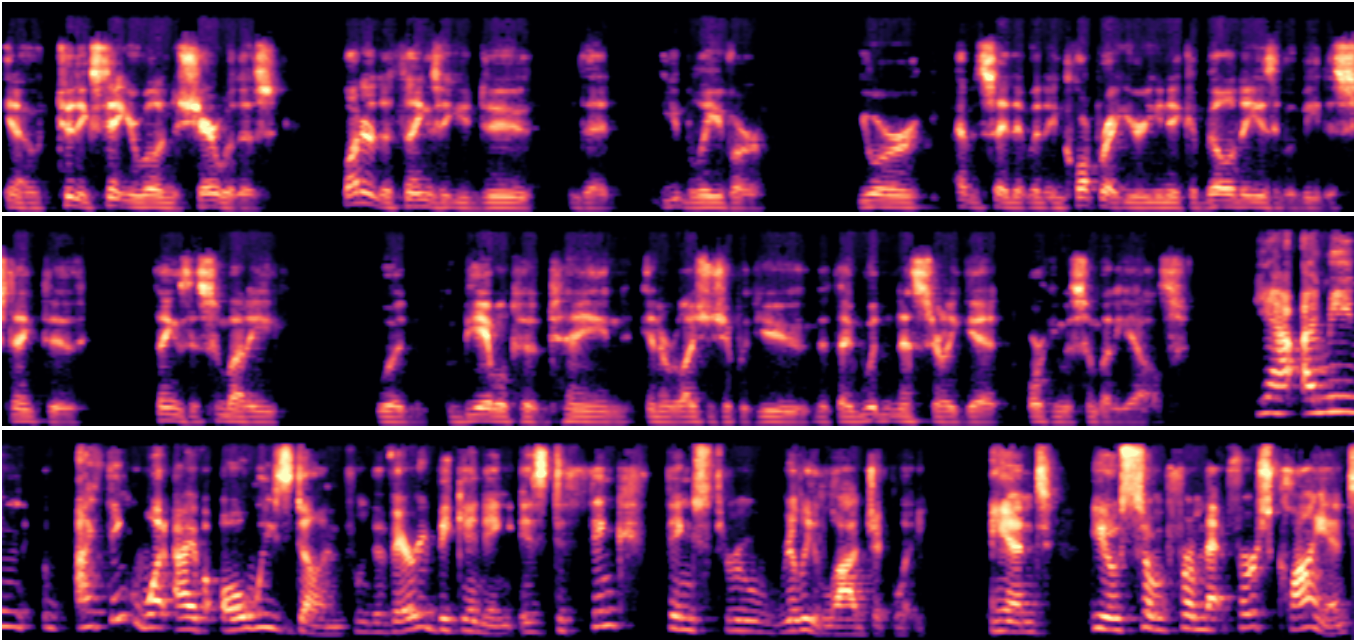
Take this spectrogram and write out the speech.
you know, to the extent you're willing to share with us, what are the things that you do that you believe are your, I would say that would incorporate your unique abilities, that would be distinctive, things that somebody would be able to obtain in a relationship with you that they wouldn't necessarily get working with somebody else? Yeah, I mean, I think what I've always done from the very beginning is to think things through really logically. And, you know, so from that first client,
